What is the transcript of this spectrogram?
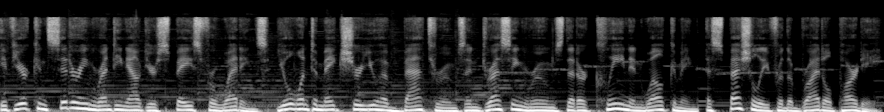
If you're considering renting out your space for weddings, you'll want to make sure you have bathrooms and dressing rooms that are clean and welcoming, especially for the bridal party.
